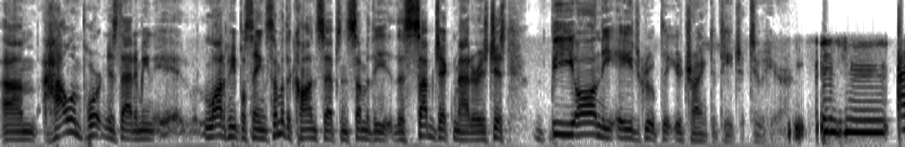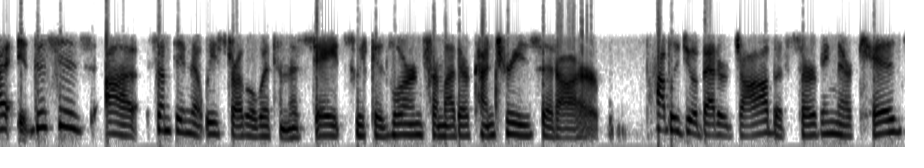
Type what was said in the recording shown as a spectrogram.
um, how important is that? I mean, a lot of people saying some of the concepts and some of the, the subject matter is just beyond the age group that you're trying to teach it to here. Mm-hmm. I, this is uh, something that we struggle with in the States. We could learn from other countries that are probably do a better job of serving their kids.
